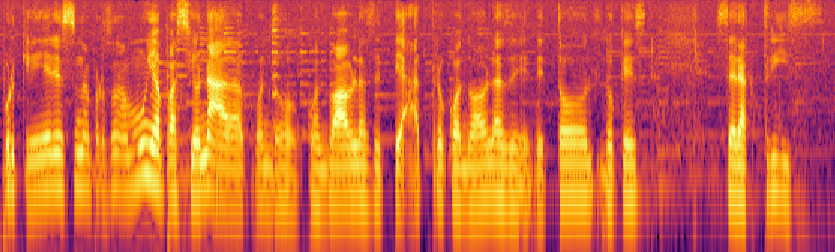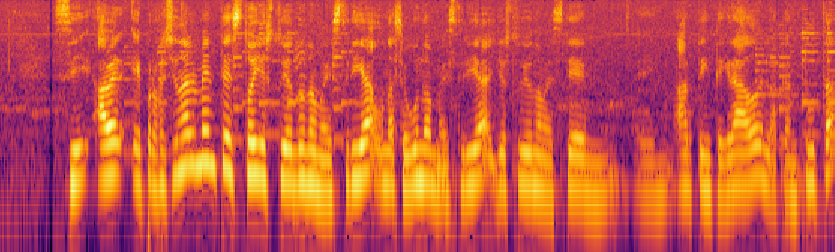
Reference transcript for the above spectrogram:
Porque eres una persona muy apasionada cuando, cuando hablas de teatro, cuando hablas de todo lo que es ser actriz. Sí, a ver, eh, profesionalmente estoy estudiando una maestría, una segunda maestría. Yo estudié una maestría en, en arte integrado en la Cantuta,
